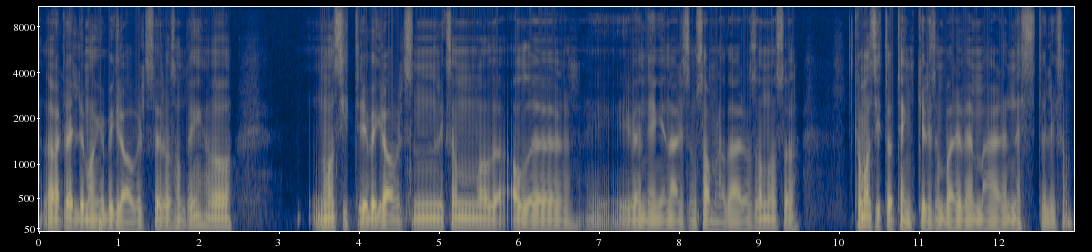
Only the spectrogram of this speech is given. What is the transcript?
Det har vært veldig mange begravelser og sånne ting. Og når man sitter i begravelsen, liksom, og alle i, vennegjengen er liksom samla der og sånn, og så kan man sitte og tenke liksom bare Hvem er den neste, liksom?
